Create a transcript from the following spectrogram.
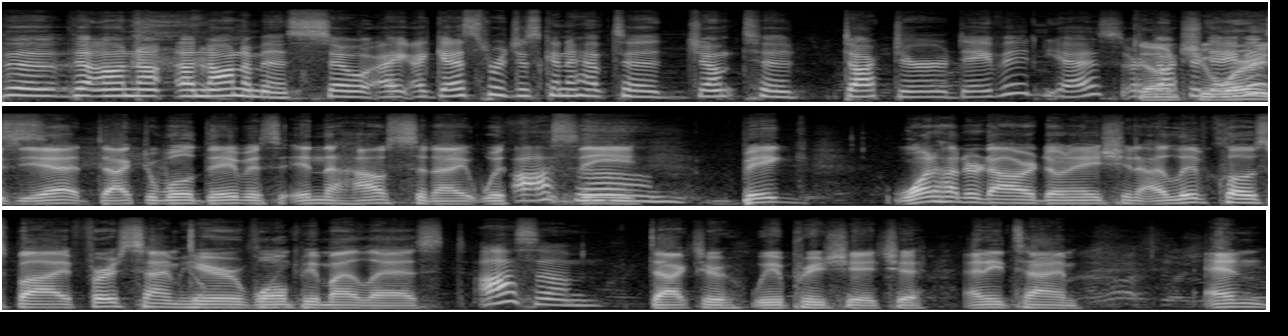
the the ano- anonymous, so I, I guess we're just gonna have to jump to Dr. David, yes, or Don't Dr. you Davis. worry. Yeah, Dr. Will Davis in the house tonight with the big $100 donation. I live close by. First time here, won't be my last. Awesome. Doctor, we appreciate you anytime. And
